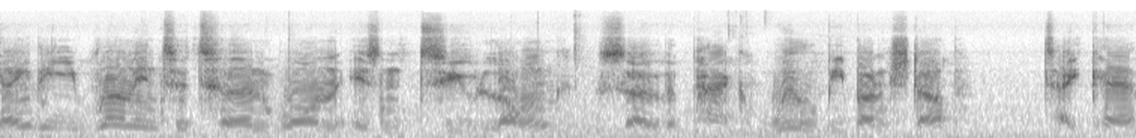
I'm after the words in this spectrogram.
Okay, the run into turn one isn't too long, so the pack will be bunched up. Take care.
